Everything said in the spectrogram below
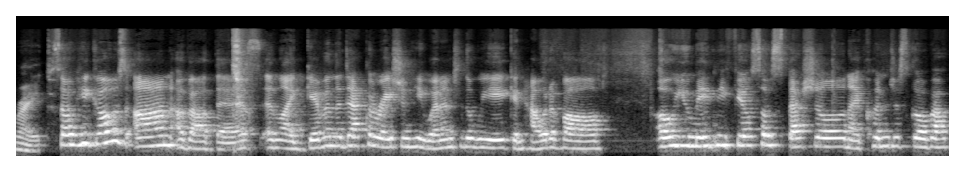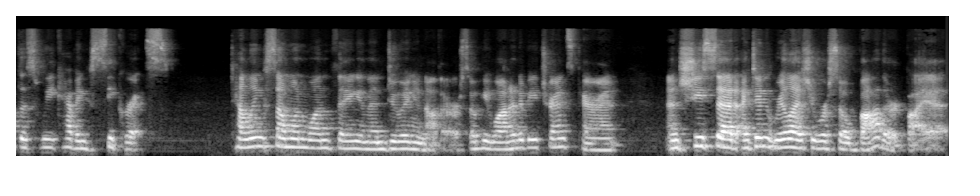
Right. So he goes on about this and like given the declaration he went into the week and how it evolved. Oh, you made me feel so special and I couldn't just go about this week having secrets, telling someone one thing and then doing another. So he wanted to be transparent. And she said, I didn't realize you were so bothered by it.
